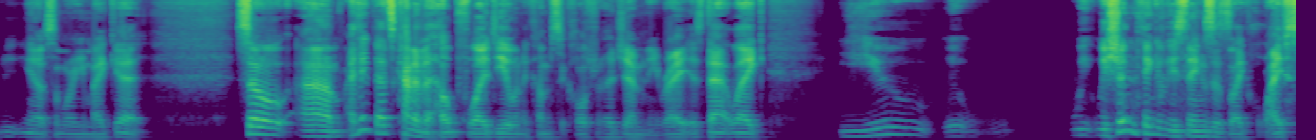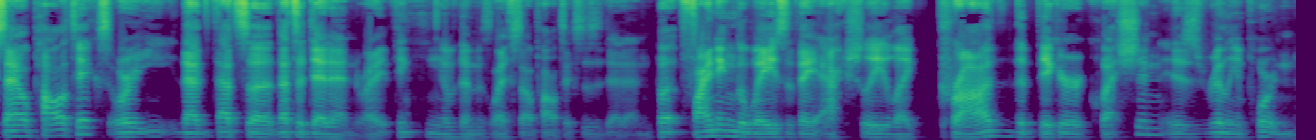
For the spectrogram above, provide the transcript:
you know somewhere you might get. So um, I think that's kind of a helpful idea when it comes to cultural hegemony, right? Is that like you we, we shouldn't think of these things as like lifestyle politics or that that's a that's a dead end right? Thinking of them as lifestyle politics is a dead end. But finding the ways that they actually like prod the bigger question is really important.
